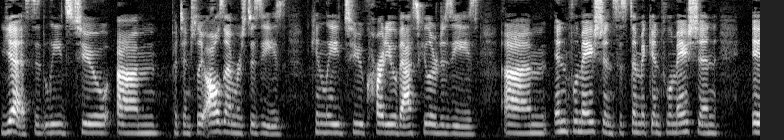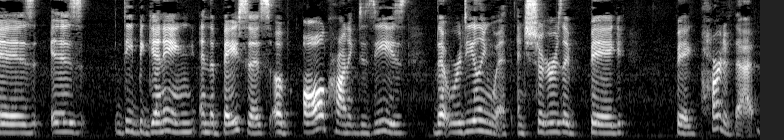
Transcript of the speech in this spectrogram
yes, it leads to um, potentially Alzheimer's disease, can lead to cardiovascular disease. Um, inflammation, systemic inflammation, is is the beginning and the basis of all chronic disease that we're dealing with, and sugar is a big, big part of that.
